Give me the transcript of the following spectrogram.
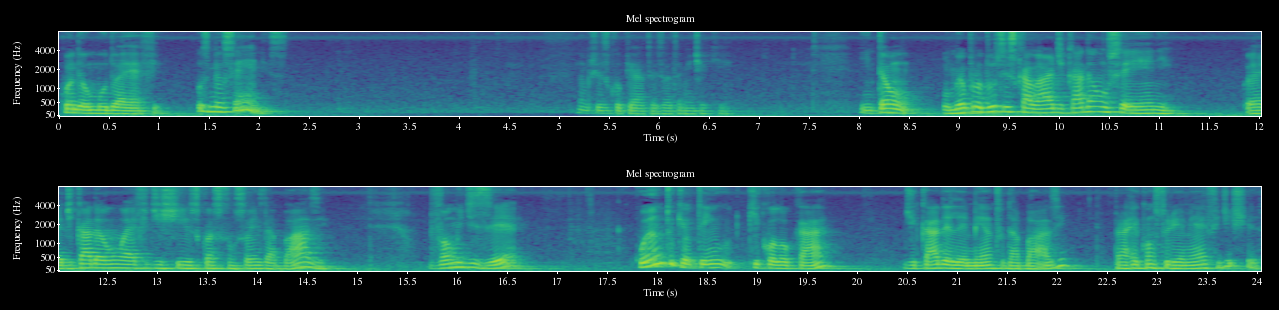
quando eu mudo a f? Os meus cn's. Não preciso copiar, está exatamente aqui. Então, o meu produto escalar de cada um cn, é, de cada um f de x com as funções da base, vão me dizer quanto que eu tenho que colocar de cada elemento da base para reconstruir a minha f de x.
